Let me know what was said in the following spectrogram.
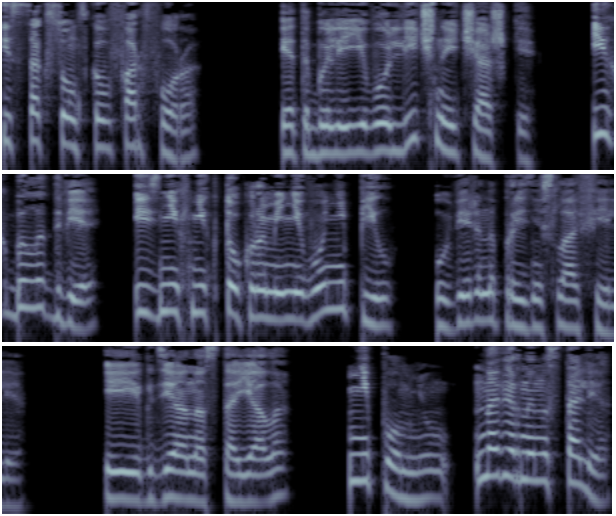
из саксонского фарфора. Это были его личные чашки. Их было две, из них никто, кроме него, не пил, уверенно произнесла Офелия. И где она стояла? Не помню, наверное, на столе.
